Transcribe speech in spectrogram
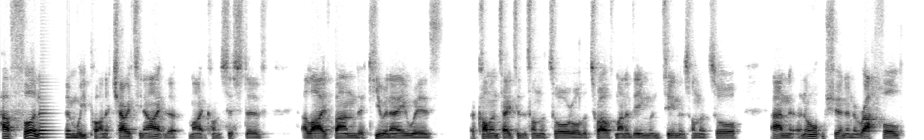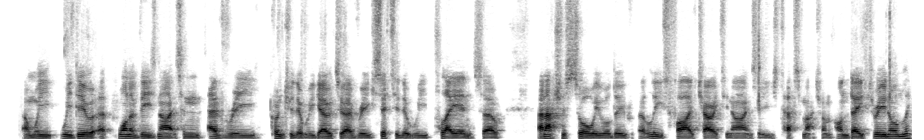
have fun. And we put on a charity night that might consist of a live band, a Q&A with a commentator that's on the tour or the 12th man of the England team that's on the tour and an auction and a raffle. And we, we do one of these nights in every country that we go to, every city that we play in. So an Ashes tour, we will do at least five charity nights at each test match on, on day three normally.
